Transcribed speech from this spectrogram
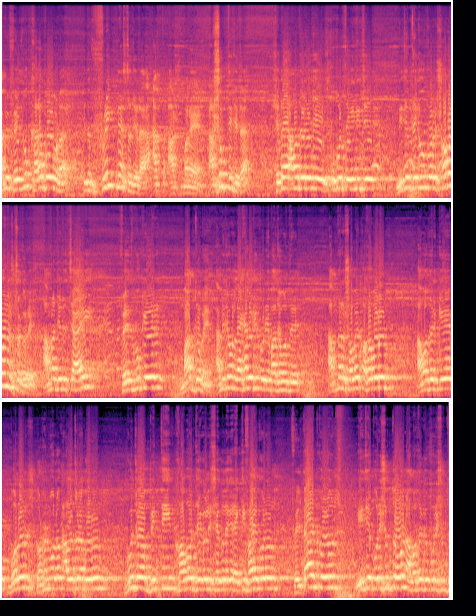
আমি ফেসবুক খারাপ বলব না কিন্তু ফ্রিকনেসটা যেটা মানে আসক্তি যেটা, সেটা আমাদের এই যে উপর থেকে নিচে নিজের থেকে উপরে সময় নষ্ট করে। আমরা যেটা চাই ফেসবুকের মাধ্যমে, আমি যেমন লেখালেখি করি মাঝে মধ্যে, আপনারা সবাই কথা বলুন, আমাদেরকে বলুন, গঠনমূলক আলোচনা করুন, গুজব, ভিত্তিহীন খবর যেগুলি সেগুলোকে রেকটিফাই করুন ফিল্টার করুন, নিজে পরিশুদ্ধ হন, আমাদেরকে পরিশুদ্ধ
